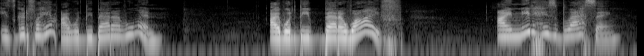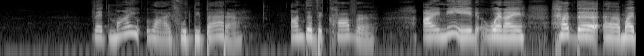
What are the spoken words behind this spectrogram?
it's good for him. I would be better woman. I would be better wife. I need his blessing that my life would be better under the cover. I need when I had the uh, my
